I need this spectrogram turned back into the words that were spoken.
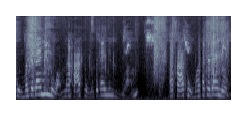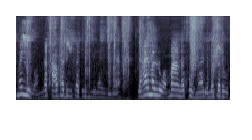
ถุงมันจะได้ไม่หลวมนะคะ ถุงมันจะได้ไม่หลวมนะคะ ถุงมันก็จะได้หลวมไม่หลวมนะคะ พอดีพอดีอะไรอย่างเงี้ยอย่าให้มันหลวมมากนะถุงนะเดี๋ยวมันจะหลุด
